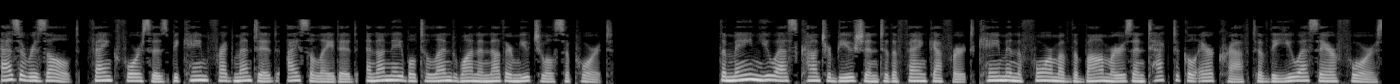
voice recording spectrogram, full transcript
As a result, FANK forces became fragmented, isolated, and unable to lend one another mutual support. The main U.S. contribution to the FANK effort came in the form of the bombers and tactical aircraft of the U.S. Air Force.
